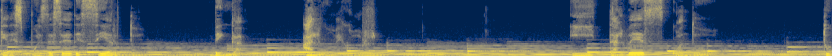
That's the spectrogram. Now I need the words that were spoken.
que después de ese desierto venga algo mejor. Y tal vez cuando tú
